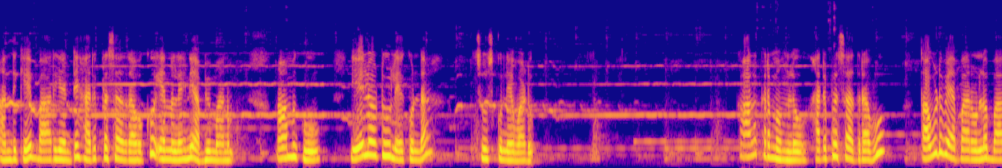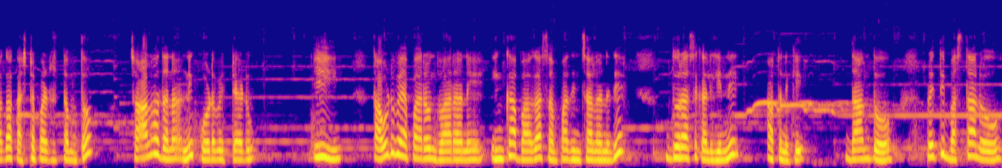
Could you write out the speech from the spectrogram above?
అందుకే భార్య అంటే హరిప్రసాదరావుకు ఎన్నలేని అభిమానం. ఆమెకు ఏ లోటు లేకుండా చూసుకునేవాడు. కాలక్రమంలో హరిప్రసాదరావు తవుడు వ్యాపారంలో బాగా కష్టపడటంతో చాలా ధనాన్ని కూడబెట్టాడు. ఈ తవుడు వ్యాపారం ద్వారానే ఇంకా బాగా సంపాదించాలన్నదే దురాశ కలిగింది అతనికి. దాంతో ప్రతి బస్తాలో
